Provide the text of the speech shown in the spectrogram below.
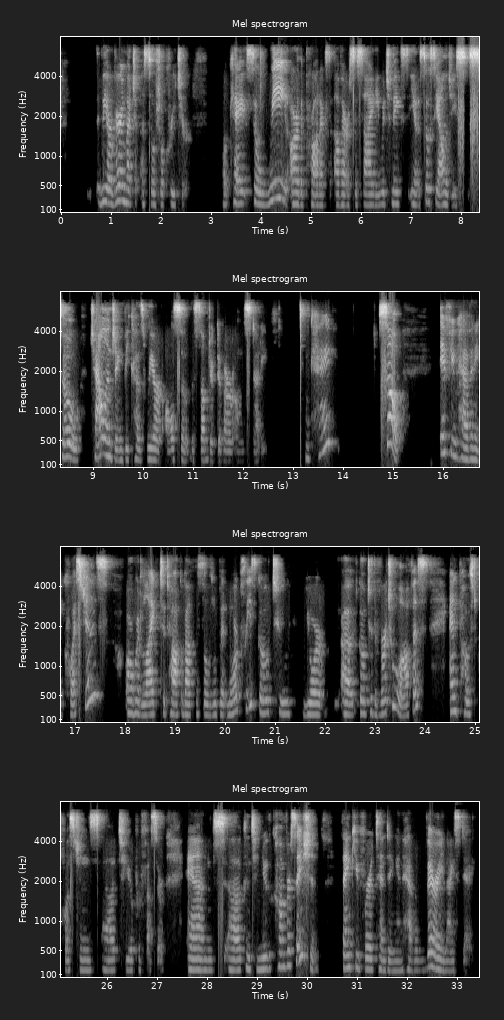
we are very much a social creature. Okay, so we are the products of our society, which makes you know sociology so challenging because we are also the subject of our own study. Okay, so if you have any questions or would like to talk about this a little bit more, please go to your uh, go to the virtual office and post questions uh, to your professor and uh, continue the conversation. Thank you for attending and have a very nice day.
